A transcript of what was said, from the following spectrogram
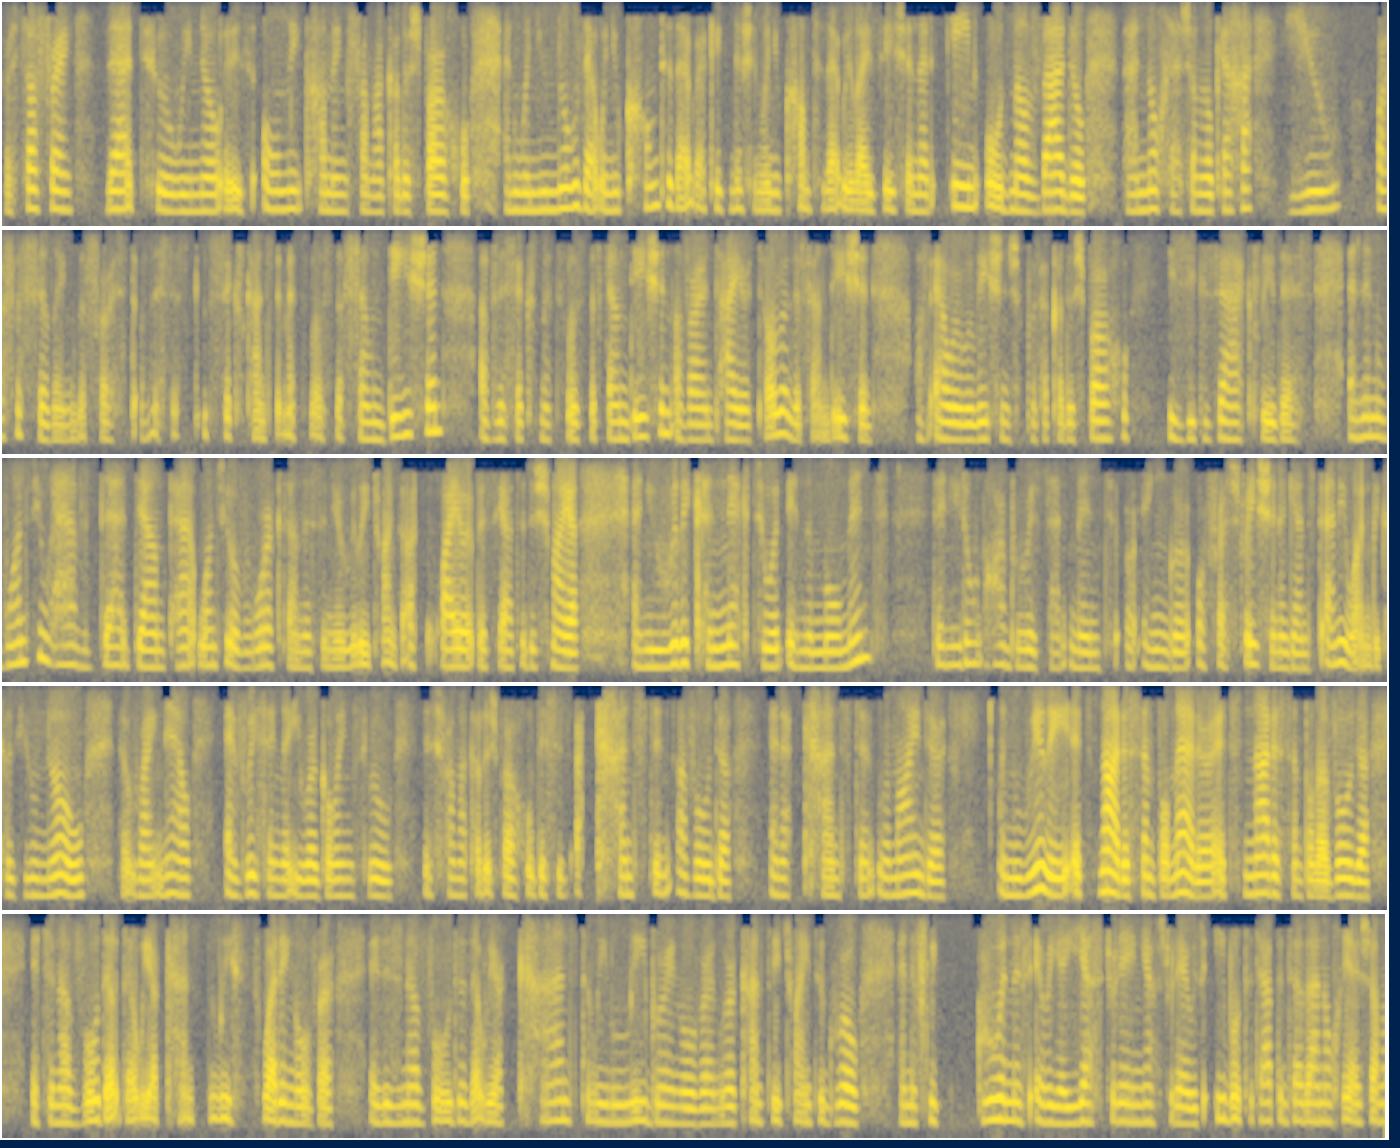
or suffering, that too we know is only coming from HaKadosh Baruch Hu. And when you know that, when you come to that recognition, when you come to that realization that Ein Od Milvado, Hashem Lokecha, you are fulfilling the first of the six, six constant mitzvahs, the foundation of the six mitzvahs, the foundation of our entire Torah, the foundation of our relationship with HaKadosh Baruch Hu is exactly this. And then once you have that down pat, once you have worked on this and you're really trying to acquire it, B'siyata Dishmaya, and you really connect to it in the moment, then you don't harbor resentment or anger or frustration against anyone because you know that right now everything that you are going through is from HaKadosh Baruch Hu. This is a constant avoda and a constant reminder. And really, it's not a simple matter. It's not a simple avoda. It's an avoda that we are constantly sweating over. It is an avoda that we are constantly laboring over, and we're constantly trying to grow. And if we grew in this area yesterday and yesterday, I was able to tap into the Anochi Hashem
